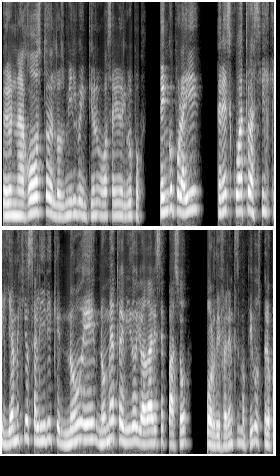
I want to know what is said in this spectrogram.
pero en agosto del 2021 me voy a salir del grupo. Tengo por ahí tres, cuatro así que ya me quiero salir y que no, he, no me he atrevido yo a dar ese paso por diferentes motivos, pero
